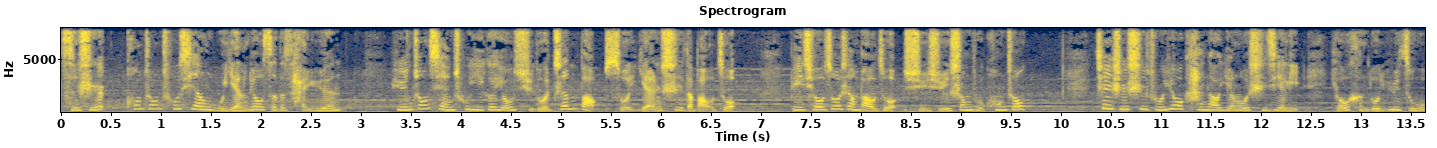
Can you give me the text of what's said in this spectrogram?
此时，空中出现五颜六色的彩云，云中显出一个有许多珍宝所严饰的宝座。比丘坐上宝座，徐徐升入空中。这时施主又看到阎罗世界里有很多狱卒，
